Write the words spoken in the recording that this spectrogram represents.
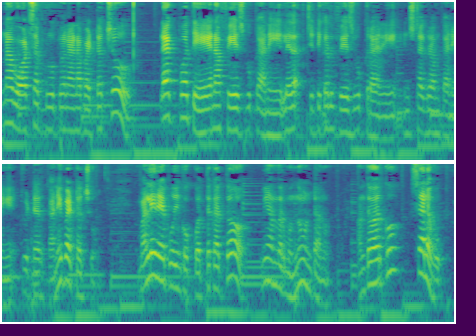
నా వాట్సాప్ గ్రూప్లోనైనా పెట్టొచ్చు? లేకపోతే నా ఫేస్బుక్ కానీ లేదా చిట్టికలు ఫేస్బుక్ కానీ ఇన్స్టాగ్రామ్ కానీ ట్విట్టర్ కానీ పెట్టచ్చు. మళ్ళీ రేపు ఇంకొక కొత్త కథతో మీ అందరి ముందు ఉంటాను. అంతవరకు సెలవు.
